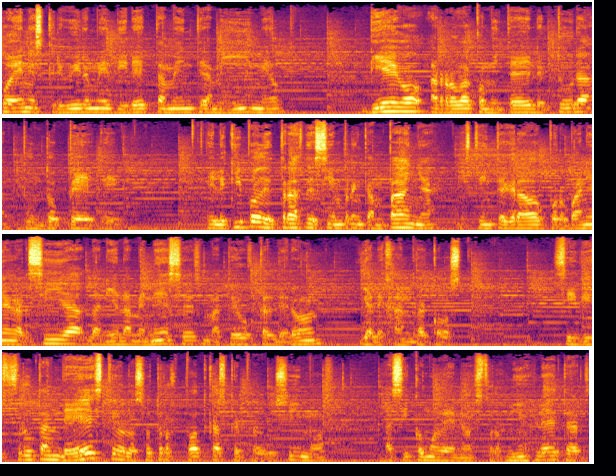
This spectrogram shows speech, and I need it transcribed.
pueden escribirme directamente a mi email diego.comitedelectura.pe. El equipo detrás de Siempre en Campaña está integrado por Vania García, Daniela Meneses, Mateo Calderón y Alejandra Costa. Si disfrutan de este o los otros podcasts que producimos, así como de nuestros newsletters,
